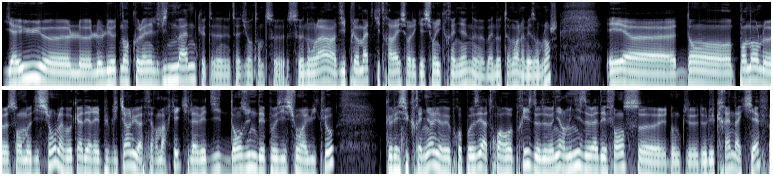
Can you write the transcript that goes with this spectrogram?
Il y a eu euh, le, le lieutenant-colonel Windman, que tu as dû entendre ce, ce nom-là, un diplomate qui travaille sur les questions ukrainiennes, euh, bah, notamment à la Maison-Blanche. Et euh, dans, pendant le, son audition, l'avocat des Républicains lui a fait remarquer qu'il avait dit dans une déposition à huis clos que les Ukrainiens lui avaient proposé à trois reprises de devenir ministre de la Défense euh, donc de, de l'Ukraine à Kiev.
